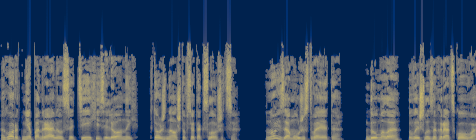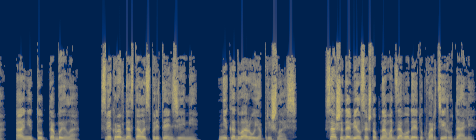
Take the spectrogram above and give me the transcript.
город мне понравился, тихий, зеленый. Кто ж знал, что все так сложится? Ну и замужество это. Думала, вышла за городского, а не тут-то было. Свекровь досталась претензиями. Не ко двору я пришлась. Саша добился, чтоб нам от завода эту квартиру дали.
